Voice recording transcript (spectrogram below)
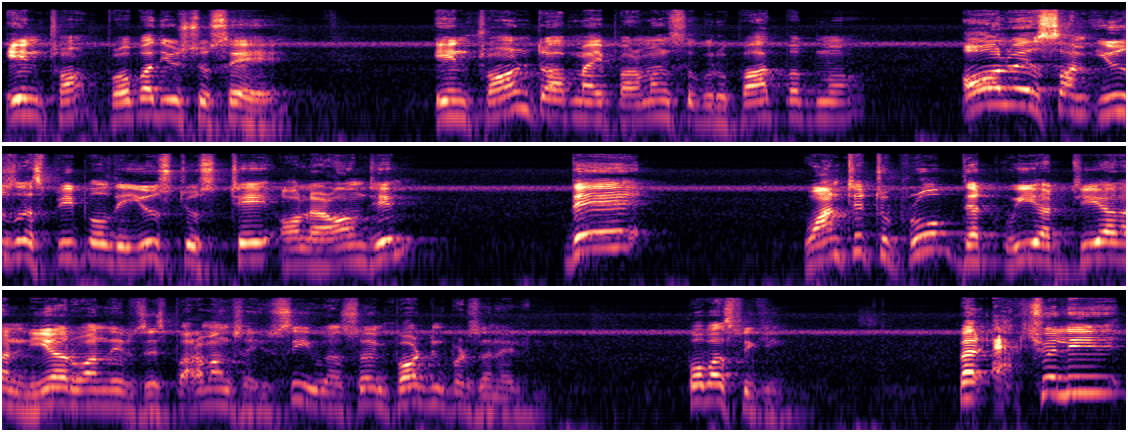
In front, Prabhupada used to say, in front of my Paramahansa Guru Pad Padma, always some useless people, they used to stay all around him. They wanted to prove that we are dear and near one is this Paramahansa. You see, we are so important personality. Papa speaking. But actually,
